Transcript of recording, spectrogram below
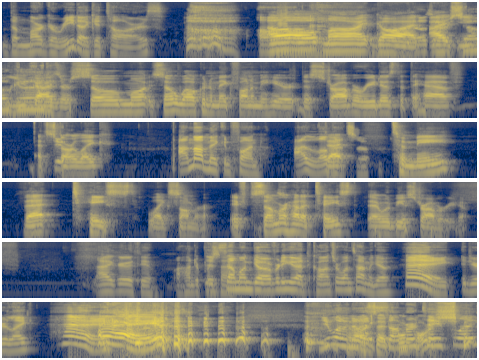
the margarita guitars. oh, Oh my god! I so you good. guys are so mo- so welcome to make fun of me here. The strawberries that they have at Dude. Star Lake, I'm not making fun. I love That- that, stuff. to me, that tastes like summer. If summer had a taste, that would be a strawberry. I agree with you 100%. Did someone go over to you at the concert one time and go, "Hey," and you're like, "Hey, Hey! you want to know I what said, "Oh, summer gosh." tastes like?"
